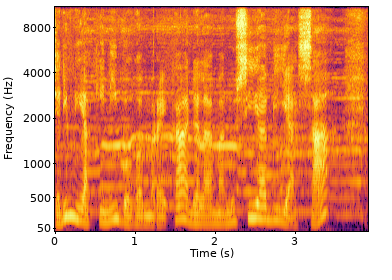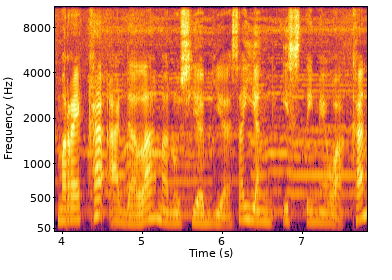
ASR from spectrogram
Jadi meyakini bahwa mereka adalah manusia biasa mereka adalah manusia biasa yang diistimewakan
